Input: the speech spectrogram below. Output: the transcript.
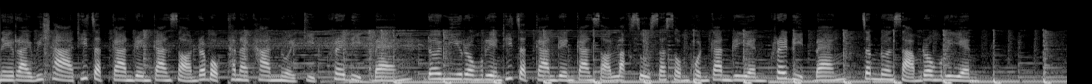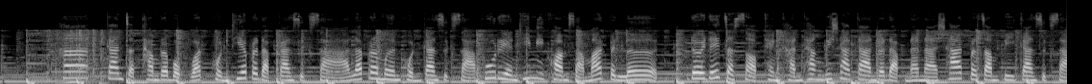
ในรายวิชาที่จัดการเรียนการสอนระบบธนาคารหน่วยกิจเครดิตแบงก์โดยมีโรงเรียนที่จัดการเรียนการสอนหลักสูตรสะสมผลการเรียนเครดิตแบงก์จำนวน 3 โรงเรียน 5. การจัดทำระบบวัดผลเทียบระดับการศึกษา และประเมินผลการศึกษาผู้เรียนที่มีความสามารถเป็นเลิศ โดยได้จัดสอบแข่งขันทางวิชาการระดับนานาชาติประจำปีการศึกษา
